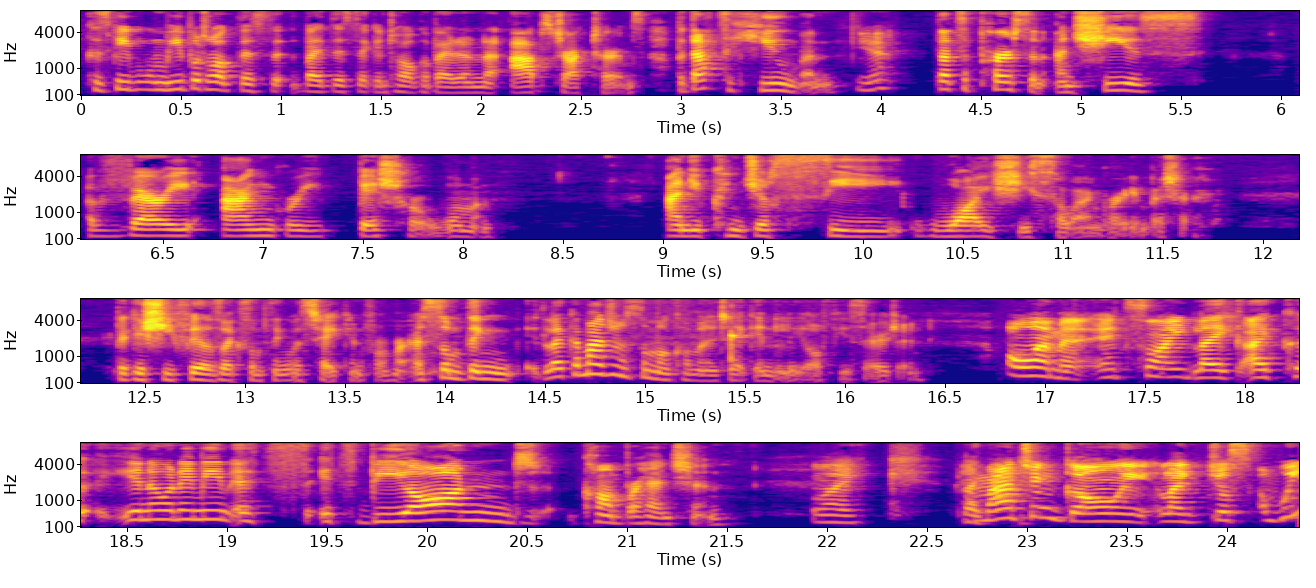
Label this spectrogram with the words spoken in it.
because people when people talk this about this, they can talk about it in abstract terms, but that's a human. Yeah. That's a person, and she is a very angry, bitter woman, and you can just see why she's so angry and bitter because she feels like something was taken from her. And something like imagine someone coming and taking Lily off you, surgeon. Oh, Emma, it's like Like I could, you know what I mean? It's it's beyond comprehension. like, imagine going like just we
